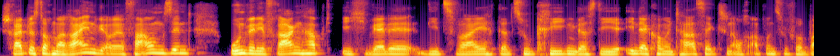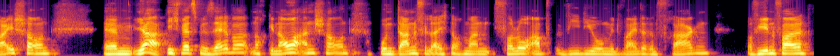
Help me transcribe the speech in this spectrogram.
schreibt es doch mal rein, wie eure Erfahrungen sind. Und wenn ihr Fragen habt, ich werde die zwei dazu kriegen, dass die in der Kommentarsektion auch ab und zu vorbeischauen. Ähm, ja, ich werde es mir selber noch genauer anschauen und dann vielleicht noch mal ein Follow-up-Video mit weiteren Fragen. Auf jeden Fall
